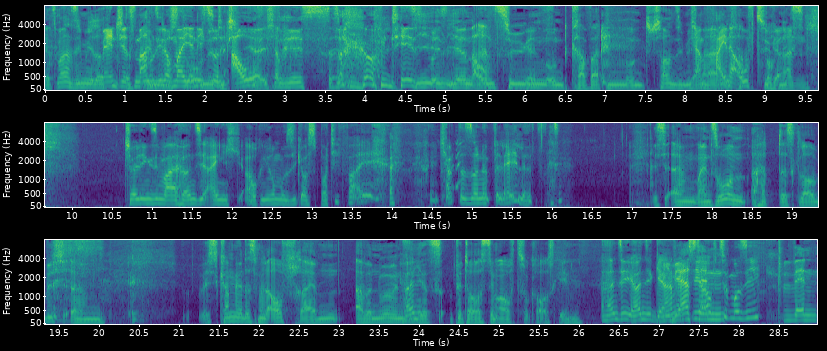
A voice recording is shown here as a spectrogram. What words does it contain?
Jetzt machen Sie mir das. Mensch, jetzt machen Sie doch mal hier nicht so einen unnötig schwer. Ich habe Aufriss um Sie den in Putzen Ihren des Anzügen und Krawatten und schauen Sie mich Wir haben mal an. feine ich hab Aufzüge doch an. nix. Entschuldigen Sie mal, hören Sie eigentlich auch Ihre Musik auf Spotify? Ich habe da so eine Playlist. Ich, ähm, mein Sohn hat das, glaube ich. Ähm, ich kann mir das mal aufschreiben, aber nur, wenn Hören- Sie jetzt bitte aus dem Aufzug rausgehen. Hören Sie, hören Sie gerne wär's die denn- Aufzugmusik? Wenn,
